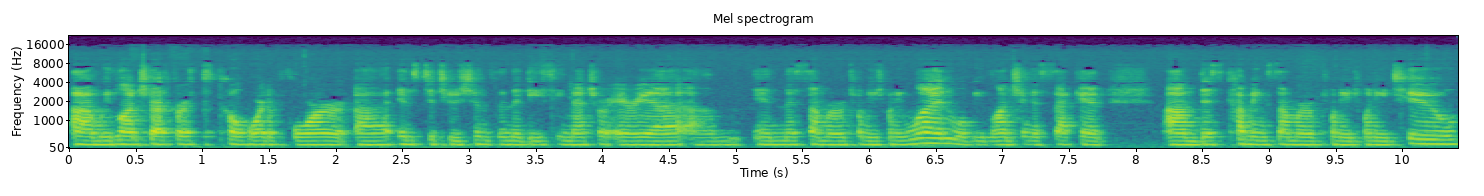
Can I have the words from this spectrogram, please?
Um, we launched our first cohort of four uh, institutions in the DC metro area um, in the summer of 2021. We'll be launching a second um, this coming summer of 2022.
